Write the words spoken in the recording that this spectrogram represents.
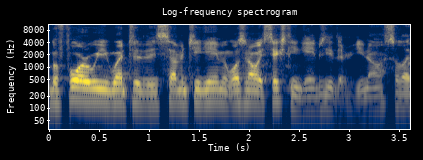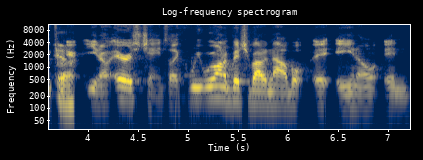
before we went to the 17 game. It wasn't always 16 games either, you know. So like, yeah. you know, eras change. Like we, we want to bitch about it now, but it, you know, in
